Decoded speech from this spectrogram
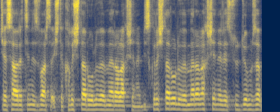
Cesaretiniz varsa işte Kılıçdaroğlu ve Meral Akşener. Biz Kılıçdaroğlu ve Meral Akşener'i stüdyomuza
